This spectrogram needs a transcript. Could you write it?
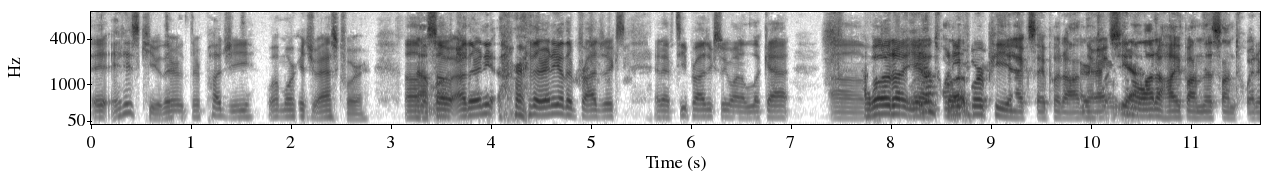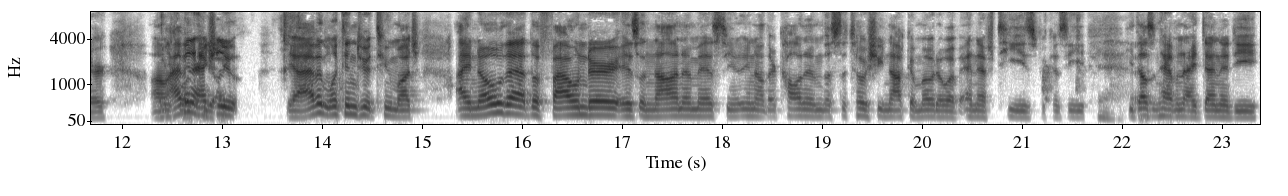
It, it is cute. They're they're pudgy. What more could you ask for? Um, so, much. are there any are there any other projects, NFT projects we want to look at? Um, How about uh, yeah, 24px I put on there. I've seen yeah. a lot of hype on this on Twitter. Um, I haven't actually, yeah, I haven't looked into it too much. I know that the founder is anonymous. You, you know, they're calling him the Satoshi Nakamoto of NFTs because he yeah. he doesn't have an identity.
